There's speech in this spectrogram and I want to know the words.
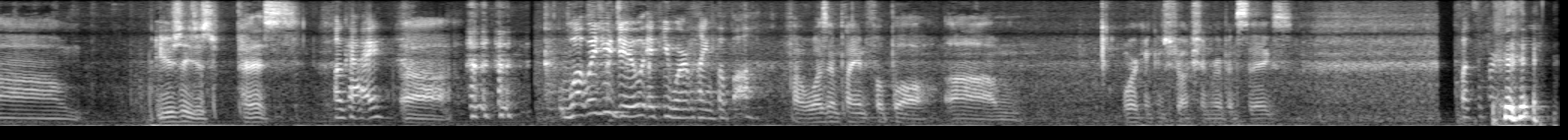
Um, usually just piss. Okay. Uh, what would you do if you weren't playing football? if I wasn't playing football, um, working construction, ripping cigs. What's the first thing?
